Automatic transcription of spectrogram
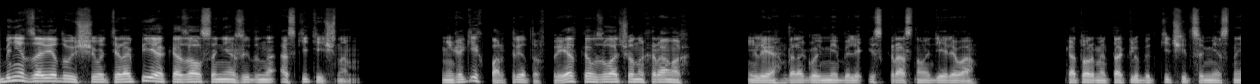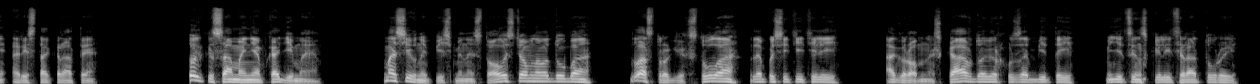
Кабинет заведующего терапии оказался неожиданно аскетичным. Никаких портретов предков в золоченых рамах или дорогой мебели из красного дерева, которыми так любят кичиться местные аристократы. Только самое необходимое. Массивный письменный стол из темного дуба, два строгих стула для посетителей, огромный шкаф, доверху забитый медицинской литературой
